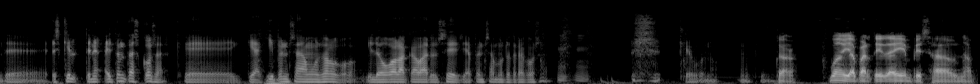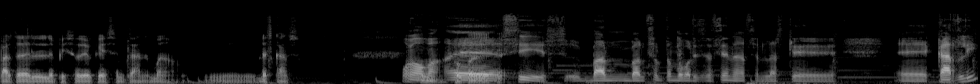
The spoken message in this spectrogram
De, es que ten- hay tantas cosas que, que aquí pensábamos algo y luego al acabar el 6 ya pensamos otra cosa. Que bueno, en fin. Claro. Bueno, y a partir de ahí empieza una parte del episodio que es en plan, bueno, mm, descanso. Bueno, de- eh, sí, s- van, van saltando varias escenas en las que eh, Carly,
